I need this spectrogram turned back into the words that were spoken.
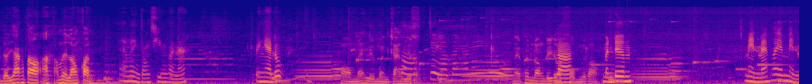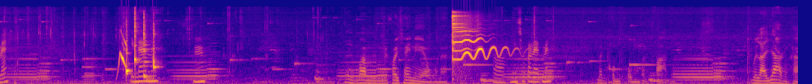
เดี๋ยวย่างต่ออะออมเล็ตลองก่อนออมเล็ตต้องชิมก่อนนะ เป็นไงลูก หอมไหมหรือเหมือนกันหรือเจอมันอะไรอยู่ไหนเพิ่มลองดูดิว่าขมหรือเปล่าเหมือนเดิม เหม็นไหมพ่อเอ็มเหม็นไหมกินได้ไหมหืมเฮ้ยว่ามันไม่ค่อยใช่แนวนะ อ๋อมีช็อกโกแลตไหมมันขมขมๆฝาดๆ เวลาย่างหา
